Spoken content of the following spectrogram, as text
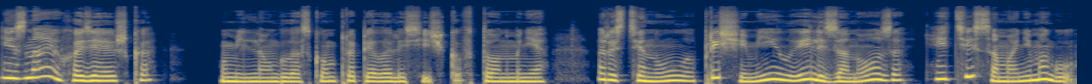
«Не знаю, хозяюшка», Умильным глазком пропела лисичка в тон мне. Растянула, прищемила или заноза. Идти сама не могу.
